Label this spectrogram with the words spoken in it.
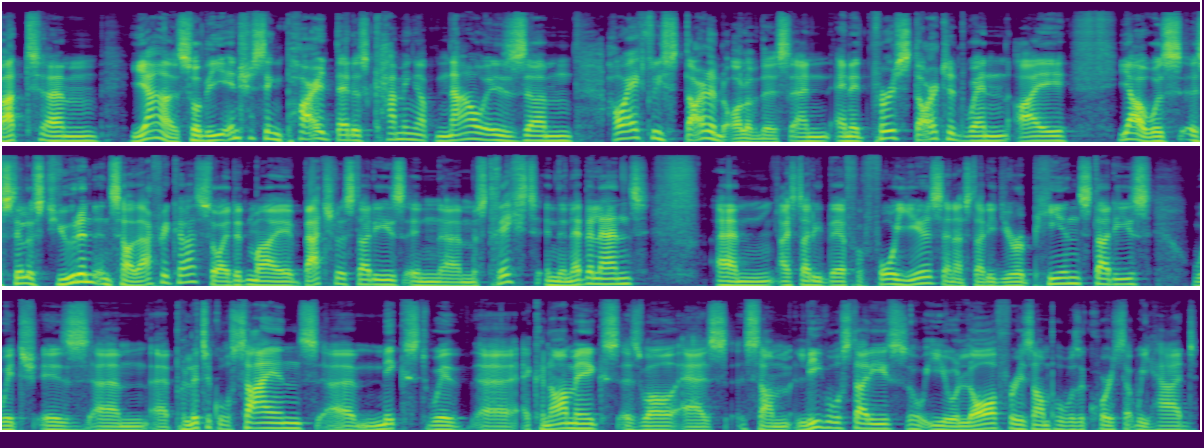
But um, yeah, so the interesting part that is coming up now is um, how I actually started all of this, and and it first started when I yeah was uh, still a student in South Africa. So I did my bachelor studies in uh, Maastricht in the Netherlands, um, I studied there for four years and I studied European studies, which is um, political science uh, mixed with uh, economics as well as some legal studies. So, EU law, for example, was a course that we had.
